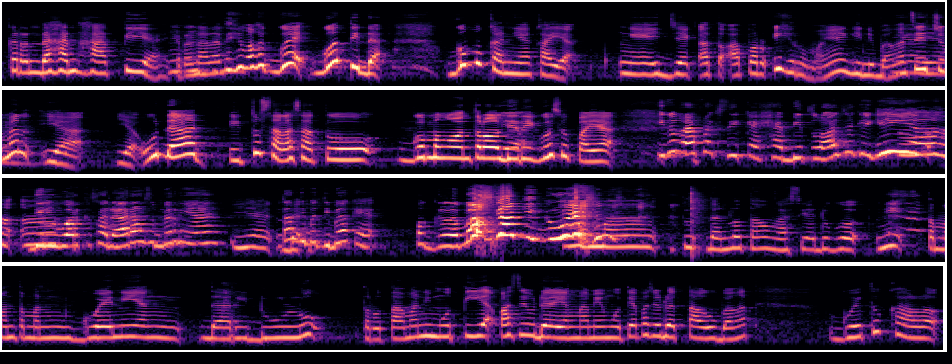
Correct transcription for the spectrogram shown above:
kerendahan hati ya kerendahan hati. Maksud gue gue tidak gue bukannya kayak ngejek atau apa ih rumahnya gini banget Iya, sih. iya, cuman ya ya udah itu salah satu gue mengontrol Iya. diri gue supaya itu refleksi kayak habit lo aja kayak gitu. Iya, di luar kesadaran sebenarnya. Iya, ntar tiba-tiba kayak pegel banget kaki gue. Emang dan lo tau gak sih aduh gue nih teman-teman gue nih yang dari dulu terutama nih Mutia pasti udah yang namanya Mutia pasti udah tahu banget. Gue tuh kalau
